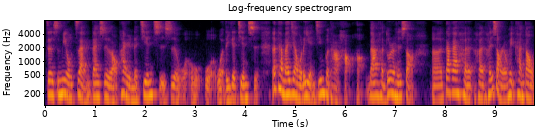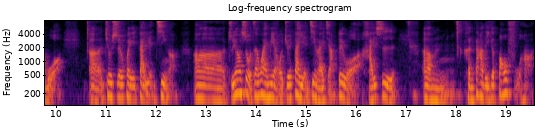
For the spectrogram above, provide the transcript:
真是谬赞。但是老派人的坚持是我我我我的一个坚持。那坦白讲，我的眼睛不太好哈。当然很多人很少，呃，大概很很很少人会看到我，呃，就是会戴眼镜啊。呃，主要是我在外面，我觉得戴眼镜来讲，对我还是。嗯，很大的一个包袱哈。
